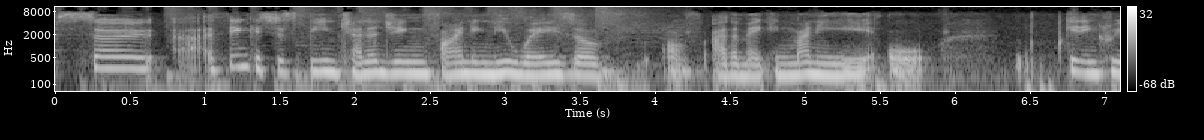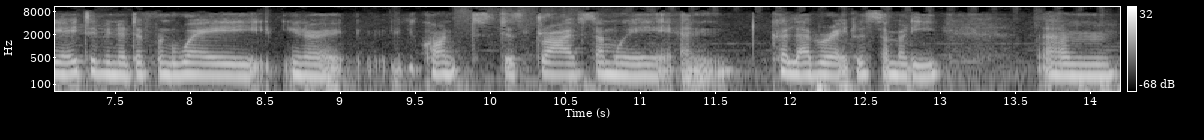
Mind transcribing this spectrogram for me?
So I think it's just been challenging finding new ways of, of either making money or getting creative in a different way. You know, you can't just drive somewhere and collaborate with somebody. Um,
